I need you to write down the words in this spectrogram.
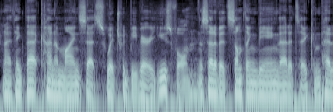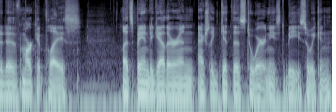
And I think that kind of mindset switch would be very useful. Instead of it something being that it's a competitive marketplace, let's band together and actually get this to where it needs to be so we can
